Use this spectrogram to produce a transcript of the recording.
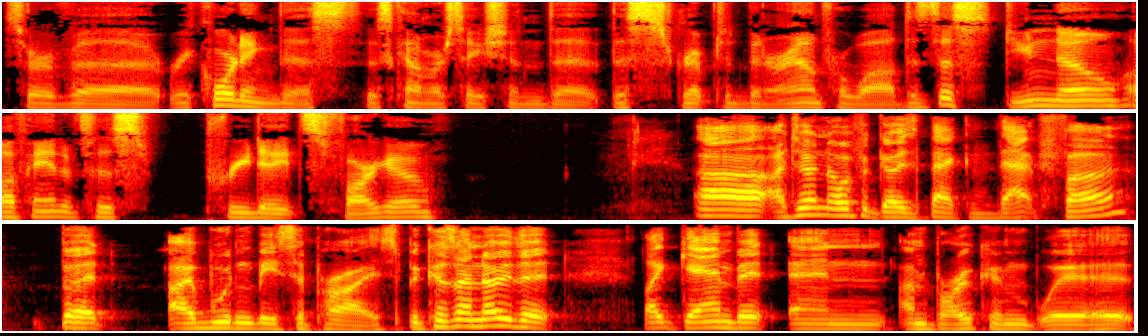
sort of uh, recording this this conversation that this script had been around for a while. Does this? Do you know offhand if this predates Fargo? Uh, I don't know if it goes back that far, but I wouldn't be surprised because I know that like Gambit and Unbroken were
